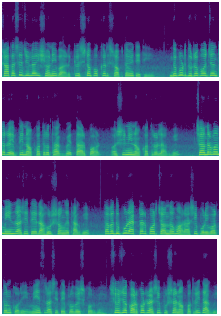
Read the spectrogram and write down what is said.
সাতাশে জুলাই শনিবার, কৃষ্ণপক্ষের সপ্তমী তিথি। দুপুর দুটো পর্যন্ত রেবতী নক্ষত্র থাকবে, তারপর অশ্বিনী নক্ষত্র লাগবে। চন্দ্রমা মীন রাশিতে রাহুর সঙ্গে থাকবে। তবে দুপুর একটার পর চন্দ্রমা রাশি পরিবর্তন করে মেষ রাশিতে প্রবেশ করবে। সূর্য কর্কট রাশি পুষ্যা নক্ষত্রেই থাকবে।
